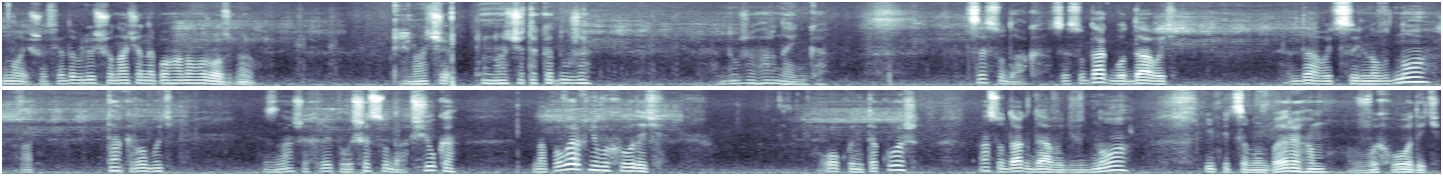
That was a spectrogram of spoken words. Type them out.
Ну і щось я дивлюсь, що наче непоганого розміру. Наче, наче така дуже, дуже гарненька. Це судак. Це судак, бо давить, давить сильно в дно, а так робить з наших риб лише судак. Щука на поверхню виходить, окунь також, а судак давить в дно і під самим берегом виходить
